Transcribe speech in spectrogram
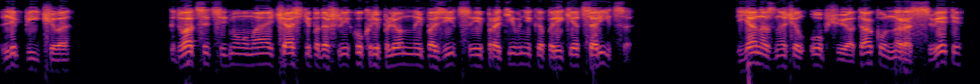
Лепичево, к 27 мая части подошли к укрепленной позиции противника по реке Царица. Я назначил общую атаку на рассвете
